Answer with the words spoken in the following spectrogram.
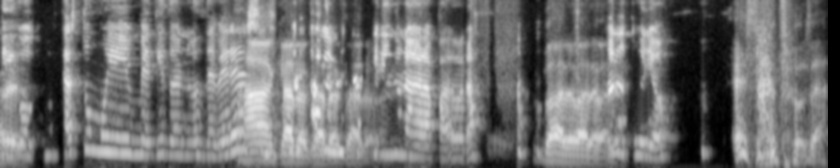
ver. digo, como estás tú muy metido en los deberes. Ah, claro, claro, me estás claro. queriendo una grapadora. Vale, vale, vale. tuyo. Exacto, o sea,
